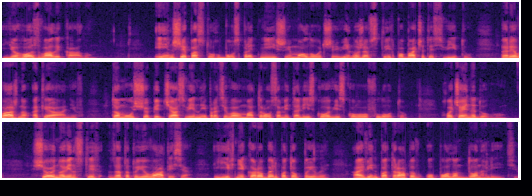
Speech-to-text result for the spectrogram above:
Його звали Калум. Інший пастух був спритніший, молодший, він уже встиг побачити світу, переважно океанів, тому що під час війни працював матросом італійського військового флоту, хоча й недовго. Щойно він встиг зататуюватися, їхній корабель потопили, а він потрапив у полон до англійців.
